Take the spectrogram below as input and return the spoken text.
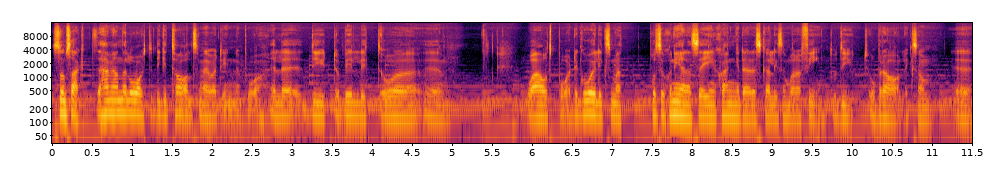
Som sagt, det här med analogt och digitalt som jag har varit inne på. Eller dyrt och billigt och, eh, och outboard. Det går ju liksom att positionera sig i en genre där det ska liksom vara fint och dyrt och bra. Liksom. Eh,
